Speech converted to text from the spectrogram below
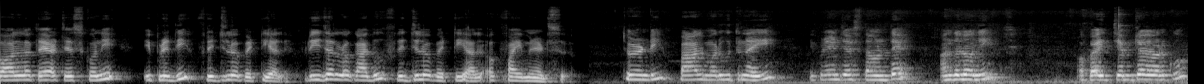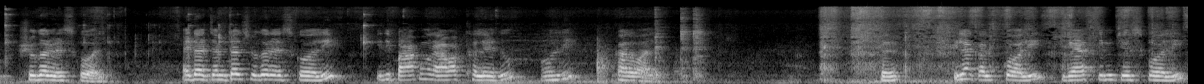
బాల్లో తయారు చేసుకొని ఇప్పుడు ఇది ఫ్రిడ్జ్లో పెట్టేయాలి. ఫ్రీజర్లో కాదు ఫ్రిడ్జ్లో పెట్టేయాలి ఒక ఫైవ్ మినిట్స్. చూడండి పాలు మరుగుతున్నాయి. ఇప్పుడు ఏం చేస్తామంటే అందులోని ఒక ఐదు చెంచాల వరకు షుగర్ వేసుకోవాలి. ఐదు ఆరు చెంచాలు షుగర్ వేసుకోవాలి. ఇది పాకం రావక్కర్లేదు. ఓన్లీ కలవాలి. సరే ఇలా కలుపుకోవాలి. గ్యాస్ సిమ్ చేసుకోవాలి.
